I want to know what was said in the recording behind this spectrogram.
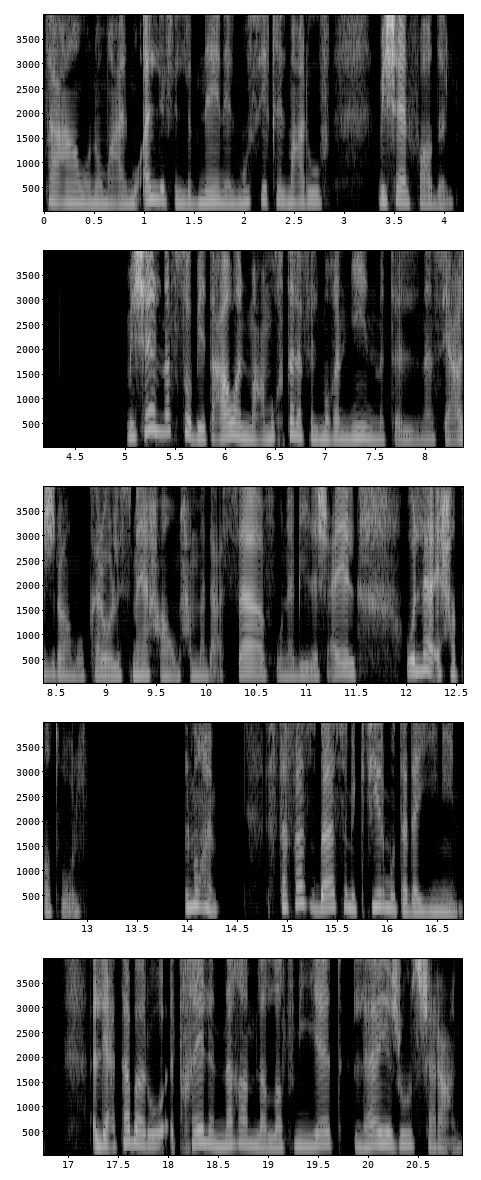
تعاونه مع المؤلف اللبناني الموسيقي المعروف ميشيل فاضل. ميشيل نفسه بيتعاون مع مختلف المغنيين مثل نانسي عجرم وكارول سماحة ومحمد عساف ونبيل شعيل واللائحة تطول. المهم استفز باسم كتير متدينين اللي اعتبروا إدخال النغم لللطميات لا يجوز شرعاً.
